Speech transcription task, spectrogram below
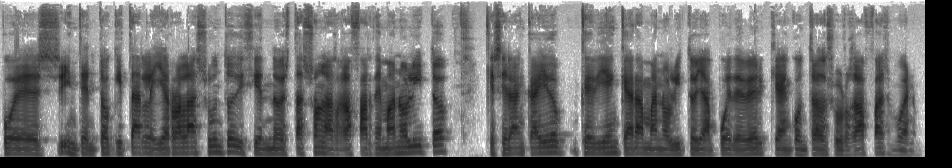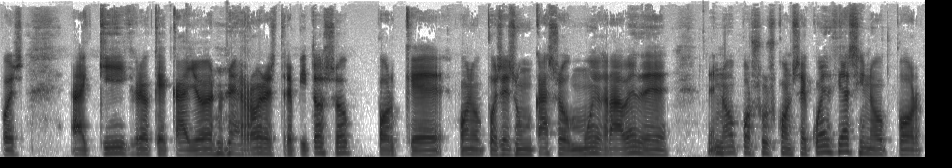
pues intentó quitarle hierro al asunto diciendo estas son las gafas de Manolito que se le han caído, qué bien que ahora Manolito ya puede ver que ha encontrado sus gafas. Bueno, pues aquí creo que cayó en un error estrepitoso porque, bueno, pues es un caso muy grave de no por sus consecuencias, sino por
